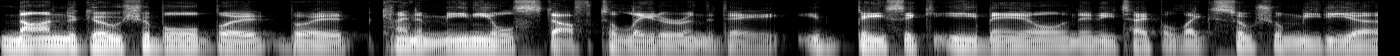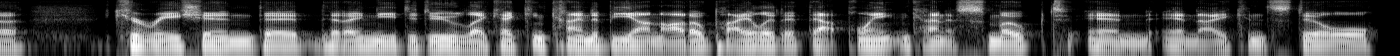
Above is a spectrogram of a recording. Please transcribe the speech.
non-negotiable but but kind of menial stuff to later in the day basic email and any type of like social media curation that that I need to do like I can kind of be on autopilot at that point and kind of smoked and and I can still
